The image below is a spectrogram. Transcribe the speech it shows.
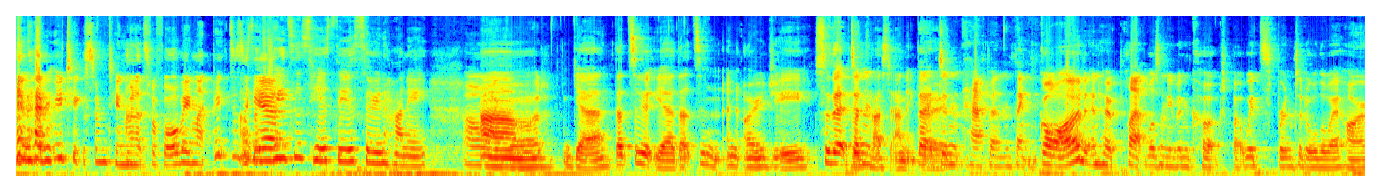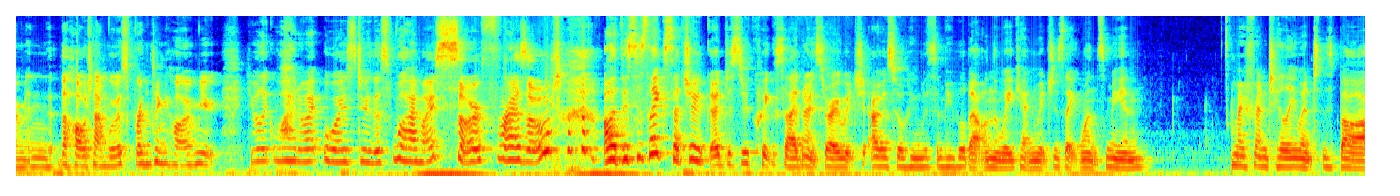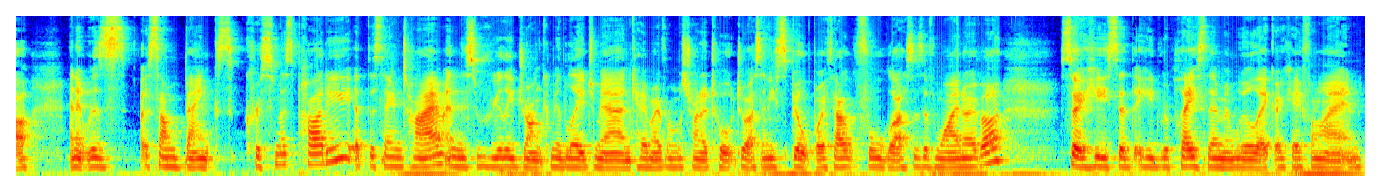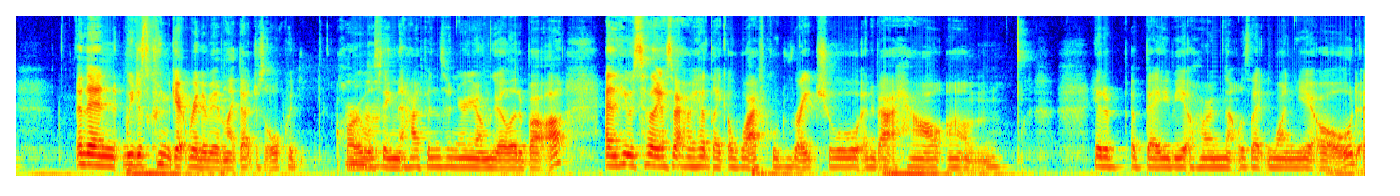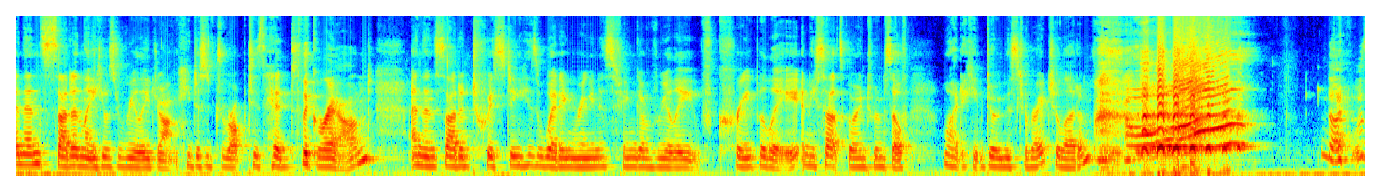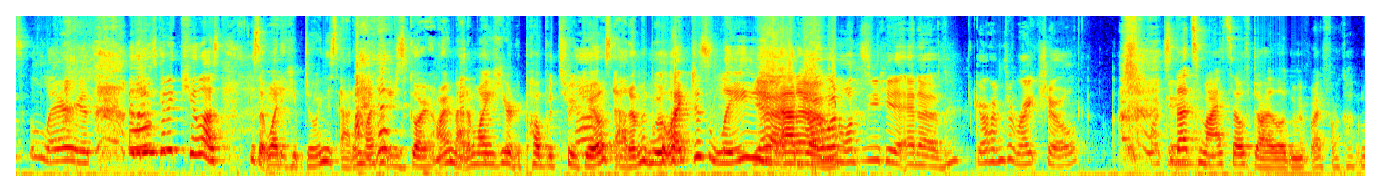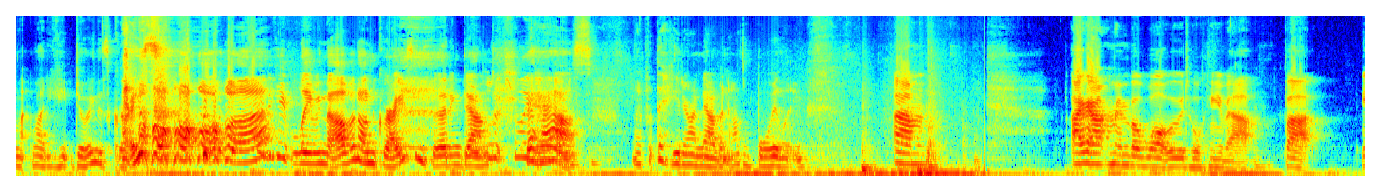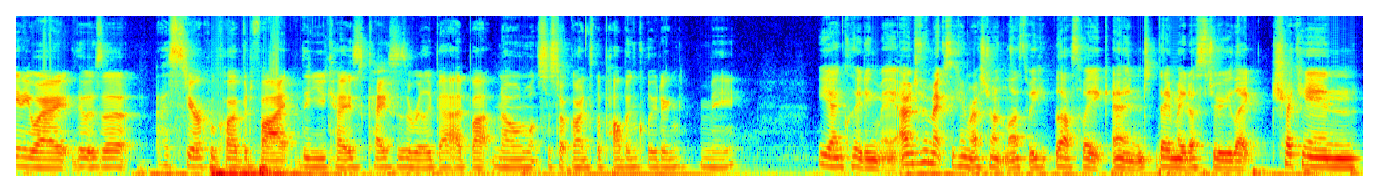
And hadn't you texted him 10 minutes before being like, pizza's I was here? like, pizza's here. See you soon, honey. Oh my Um, god. Yeah, that's a yeah, that's an, an OG. So that didn't anecdote. that didn't happen, thank God. And her plat wasn't even cooked, but we'd sprinted all the way home. And the whole time we were sprinting home, you you were like, "Why do I always do this? Why am I so frazzled?" Oh, this is like such a uh, just a quick side note story, which I was talking with some people about on the weekend, which is like once me and my friend Tilly went to this bar and it was uh, some bank's Christmas party at the same time, and this really drunk middle aged man came over and was trying to talk to us, and he spilt both our full glasses of wine over. So he said that he'd replace them, and we were like, okay, fine. And then we just couldn't get rid of him, like that just awkward, horrible thing that happens when you're a young girl at a bar. And he was telling us about how he had like a wife called Rachel, and about how um, he had a, a baby at home that was like one year old. And then suddenly he was really drunk. He just dropped his head to the ground and then started twisting his wedding ring in his finger really creepily. And he starts going to himself, Why do you keep doing this to Rachel, Adam? No, it was hilarious. I thought he was going to kill us. He was like, Why do you keep doing this, Adam? Why can't you just go home, Adam? Why are you here at a pub with two girls, Adam? And we were like, Just leave, yeah, Adam. no one wants you here, Adam. Go home to Rachel. So that's my self dialogue whenever I fuck up. I'm like, Why do you keep doing this, Grace? Why do you keep leaving the oven on, Grace, and burning down the is. house? I put the heater on now, but now it's boiling. Um, I can't remember what we were talking about, but anyway, there was a hysterical COVID fight. The UK's cases are really bad, but no one wants to stop going to the pub, including me. Yeah, including me. I went to a Mexican restaurant last week last week and they made us do like check in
